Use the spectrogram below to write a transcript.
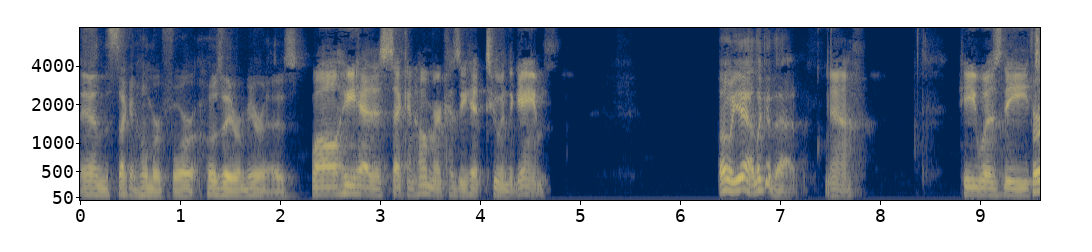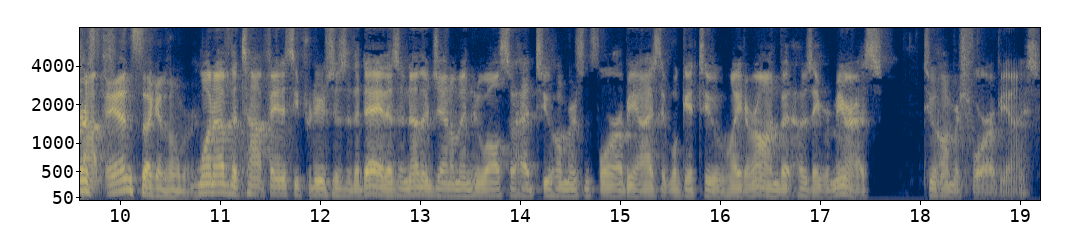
and the second homer for Jose Ramirez. Well, he had his second homer because he hit two in the game. Oh yeah, look at that. Yeah. He was the First top, and second homer. one of the top fantasy producers of the day. There's another gentleman who also had two homers and four RBIs that we'll get to later on, but Jose Ramirez, two homers, four RBIs.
